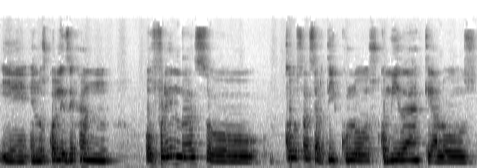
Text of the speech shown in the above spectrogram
eh, en los cuales dejan ofrendas o cosas, artículos, comida que a los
